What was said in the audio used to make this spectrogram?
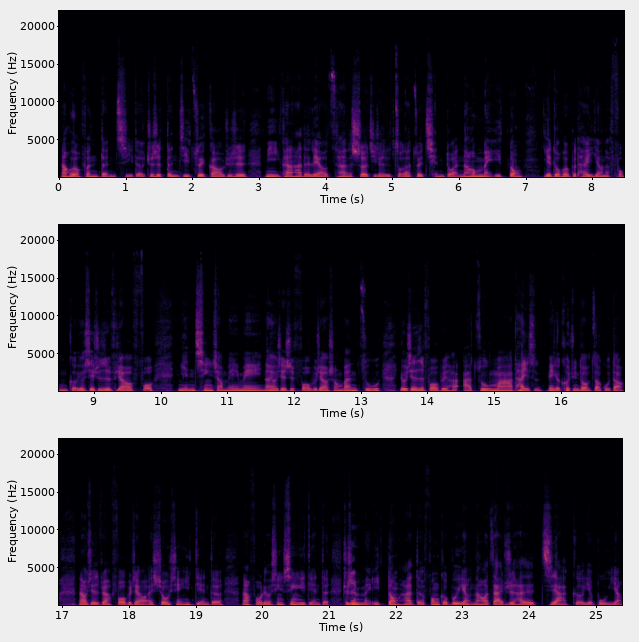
那会有分等级的，就是等级最高，就是你看到它的料子、它的设计，就是走在最前端。然后每一栋也都会不太一样的风格，有些就是比较佛年轻小妹妹，然后有些是佛比较上班族，有些是佛比较阿祖妈，它也是每个客群都有照顾到。那有些是比较佛比较哎休闲一点的，那佛流行性一点的，就是每一栋它的风格不一样，然后再就是它的价格也不一样，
